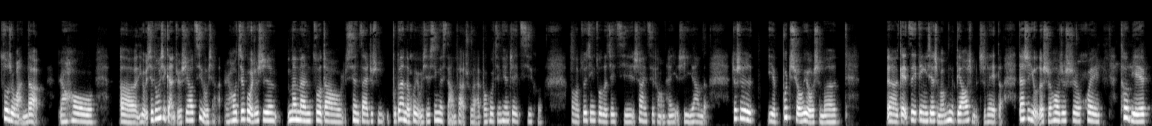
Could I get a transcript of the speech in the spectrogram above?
做着玩的，然后呃有些东西感觉是要记录下来，然后结果就是慢慢做到现在，就是不断的会有一些新的想法出来，包括今天这期和呃最近做的这期上一期访谈也是一样的，就是也不求有什么。呃，给自己定一些什么目标什么之类的，但是有的时候就是会特别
